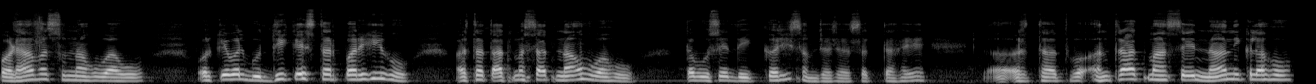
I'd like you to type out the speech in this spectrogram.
पढ़ा व सुना हुआ हो और केवल बुद्धि के स्तर पर ही हो, अर्थात आत्मसात ना हुआ हो, तब उसे देखकर ही समझा जा सकता है। अर्थात वह अंतरात्मा से न निकला हो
